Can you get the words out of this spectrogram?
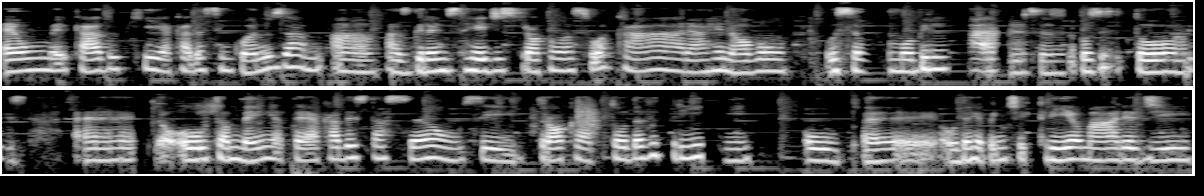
é um mercado que a cada cinco anos a, a, as grandes redes trocam a sua cara, renovam o seu mobiliário, seus expositores, é, ou também até a cada estação se troca toda a vitrine ou, é, ou de repente cria uma área de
